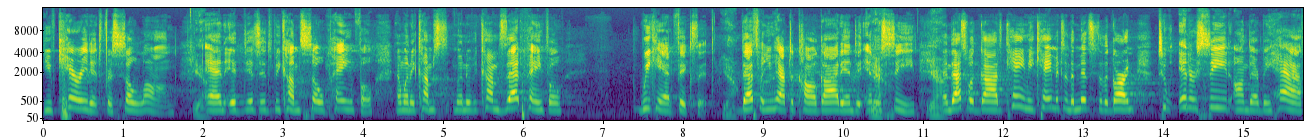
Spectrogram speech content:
you've carried it for so long. And it just it's become so painful. And when it comes when it becomes that painful, we can't fix it. Yeah. That's when you have to call God in to intercede. Yeah. And that's what God came. He came into the midst of the garden to intercede on their behalf.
